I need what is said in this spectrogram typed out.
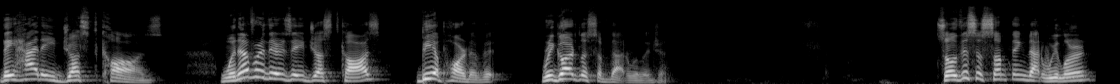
They had a just cause. Whenever there's a just cause, be a part of it, regardless of that religion. So this is something that we learn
